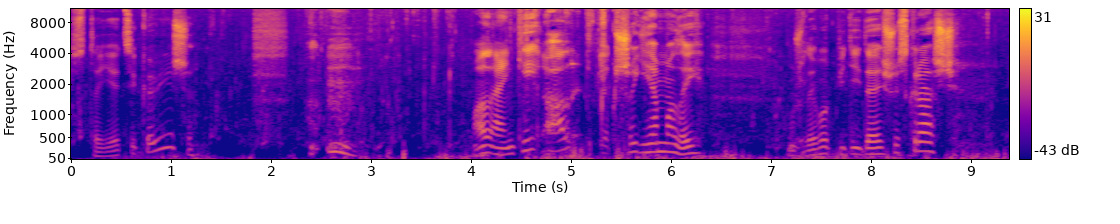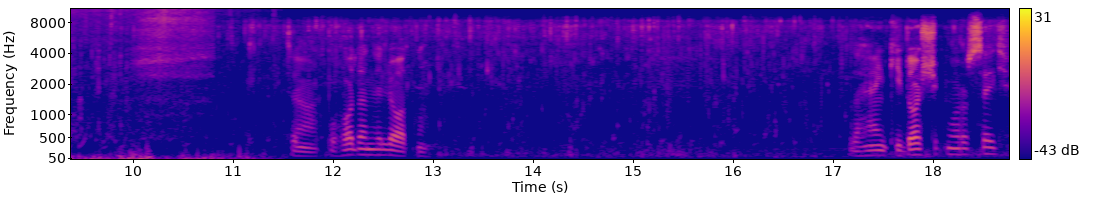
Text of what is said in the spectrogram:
Стає цікавіше. Маленький, але якщо є малий, можливо підійде щось краще. Так, погода не Легенький дощик моросить.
